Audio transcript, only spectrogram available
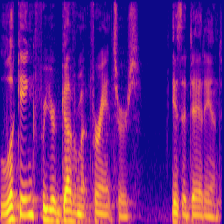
Looking for your government for answers is a dead end.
